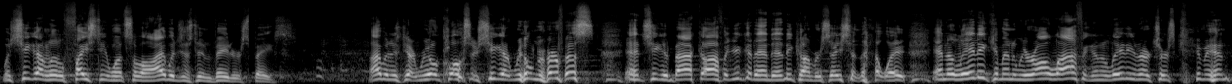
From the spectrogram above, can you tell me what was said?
when she got a little feisty once in a while, I would just invade her space. I would just get real close, and she get real nervous, and she could back off, and you could end any conversation that way. And a lady came in, and we were all laughing, and a lady in our church came in,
